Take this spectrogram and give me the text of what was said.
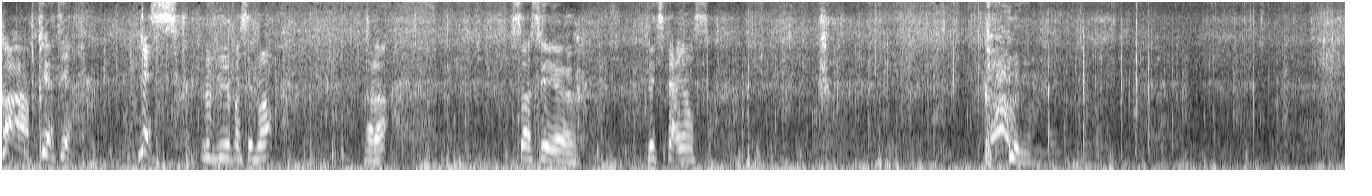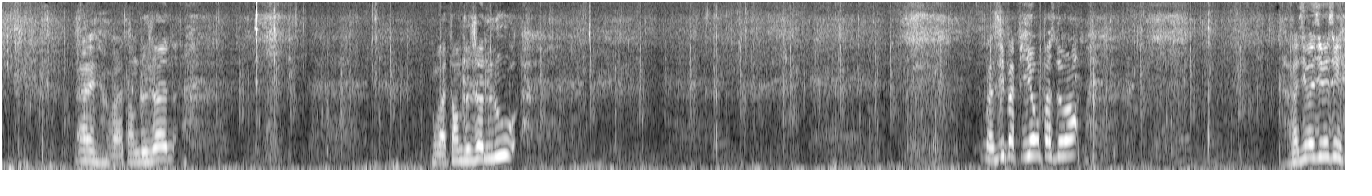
Ah, pied à terre. Yes Le vieux est passé devant. Voilà ça c'est euh, l'expérience. Allez, on va attendre le jeune. On va attendre le jeune loup. Vas-y papillon, passe devant. Vas-y, vas-y, vas-y.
